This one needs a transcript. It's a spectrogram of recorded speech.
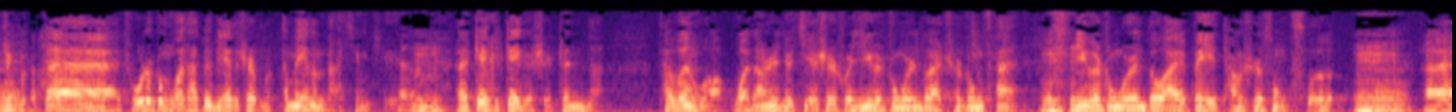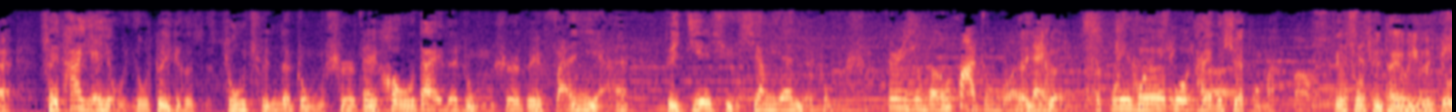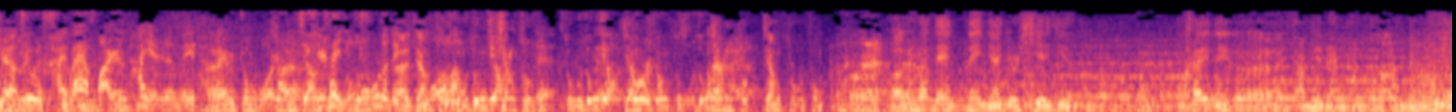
中国 哎，除了中国，他对别的事儿他没那么大兴趣，嗯。哎，这个这个是真的。他问我，我当时就解释说，一个是中国人都爱吃中餐，嗯。一个是中国人都爱背唐诗宋词，嗯。哎，所以他也有有对这个族群的重视，对。后代的重视，对繁衍、对接续香烟的重视。就是一个文化中国的一个概念，是不这是是个不，它有个血统啊，嗯这个族群它有一个有一是啊，就是海外华人，他也也认为他还是中国人。咱们讲其实他已经出了这个国了祖。宗教讲祖宗对，祖宗教讲都是从祖宗那儿来的。讲祖宗。嗯呃，你说那那年就是谢晋嗯开那个鸦片战争啊，最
